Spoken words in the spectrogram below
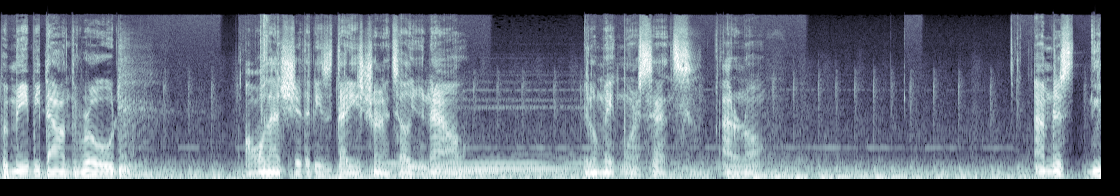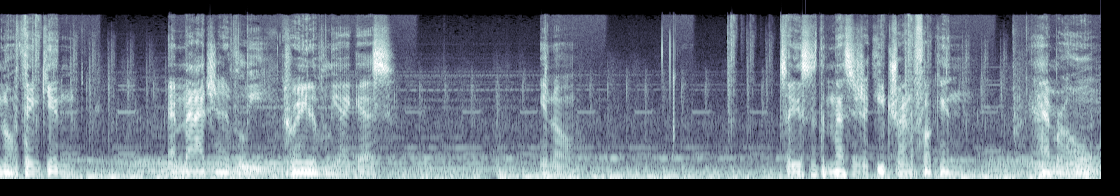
But maybe down the road, all that shit that he's that he's trying to tell you now, it'll make more sense. I don't know. I'm just, you know, thinking imaginatively, creatively, I guess. You know. So this is the message I keep trying to fucking hammer home.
